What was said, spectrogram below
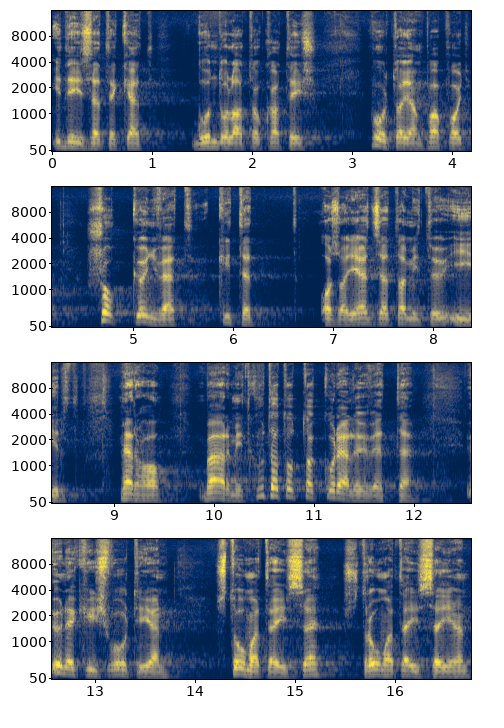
idézeteket, gondolatokat, és volt olyan pap, hogy sok könyvet kitett az a jegyzet, amit ő írt, mert ha bármit kutatott, akkor elővette. Őnek is volt ilyen stomateisze, stromateisze, ilyen,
